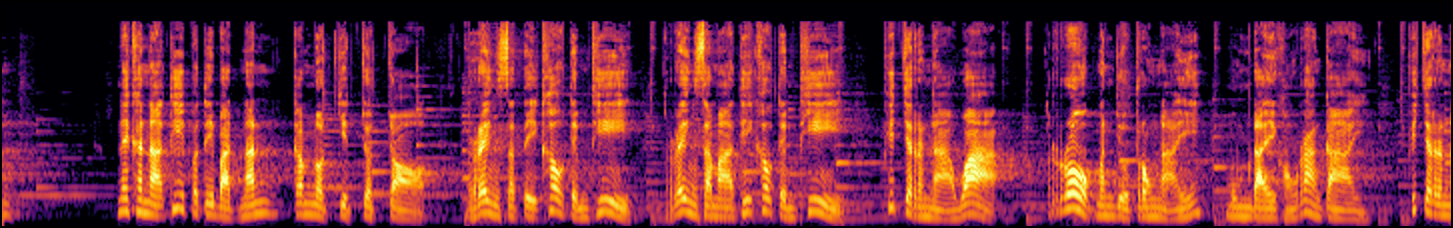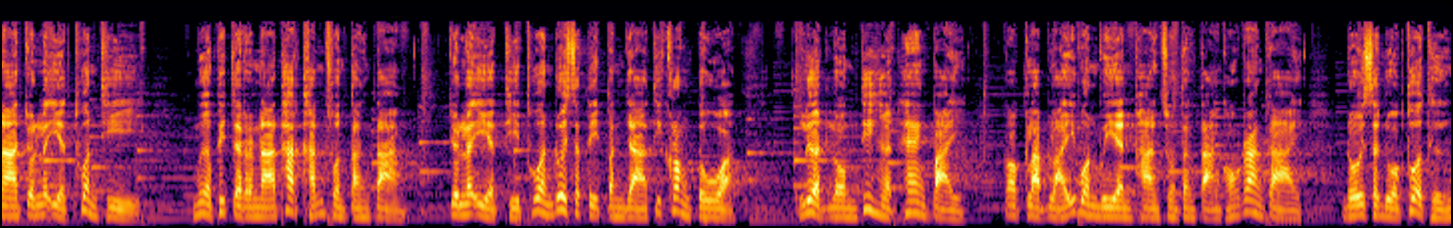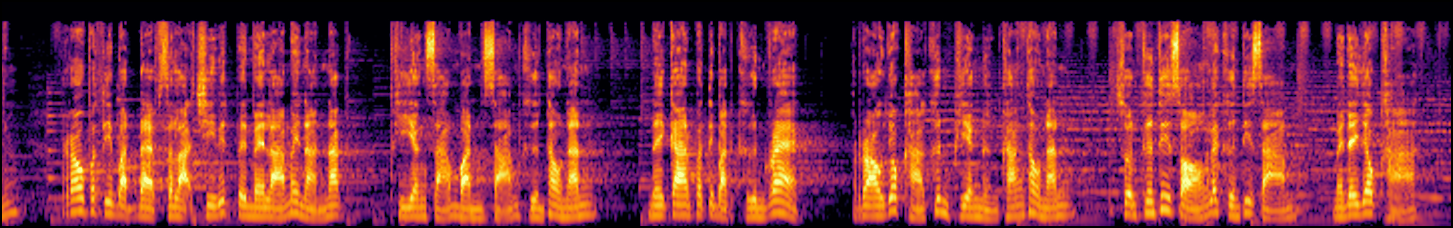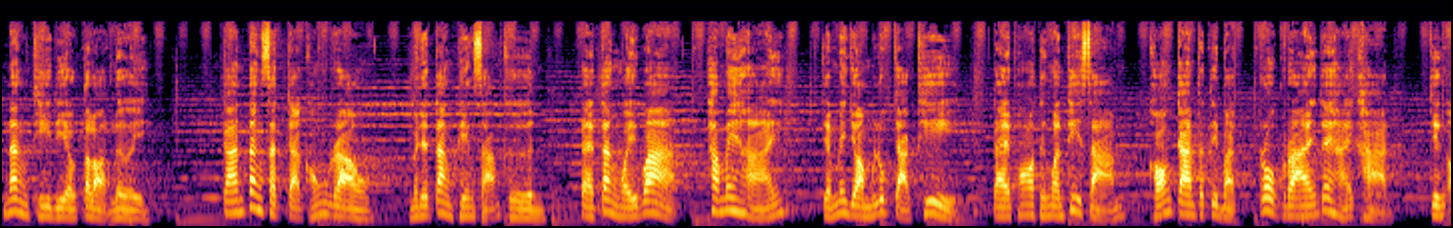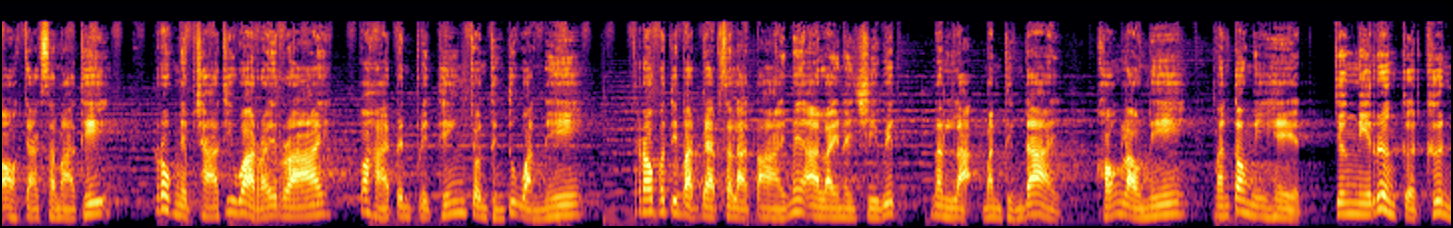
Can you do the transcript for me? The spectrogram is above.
ในขณะที่ปฏิบัตินั้นกำหนดจิตจดจ่อ เร่งสติเข้าเต็มที่ เร่งสมาธิเข้าเต็มที่ พิจารณาว่า โรคมันอยู่ตรงไหน มุมใดของร่างกาย พิจารณาจนละเอียดท่วนที เมื่อพิจารณาธาตุขันธ์ส่วนต่างๆ จนละเอียดถี่ถ้วนด้วยสติปัญญาที่คล่องตัว เลือดลมที่เหือดแห้งไป ก็กลับไหลวนเวียนผ่านส่วนต่างๆ ของร่างกาย โดยสะดวกทั่วถึง เราปฏิบัติแบบสละชีวิตเป็นเวลาไม่นานนัก เพียงสามวันสามคืนเท่านั้น ในการปฏิบัติคืนแรก เรายกขาขึ้นเพียงหนึ่งครั้งเท่านั้น ส่วนคืนที่สองและคืนที่สามไม่ได้ยกขานั่งทีเดียวตลอดเลย การตั้งสัจจะของเราไม่ได้ตั้งเพียงสามคืน แต่ตั้งไว้ว่าถ้าไม่หายจะไม่ยอมลุกจากที่ แต่พอถึงวันที่สามของการปฏิบัติโรคร้ายได้หายขาด จึงออกจากสมาธิ โรคเหน็บชาที่ว่าร้ายๆก็หายเป็นปลิดทิ้งจนถึงทุกวันนี้ เราปฏิบัติแบบสละตายไม่อะไรในชีวิต นั่นละมันถึงได้ ของเหล่านี้ มันต้องมีเหตุจึงมีเรื่องเกิดขึ้น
